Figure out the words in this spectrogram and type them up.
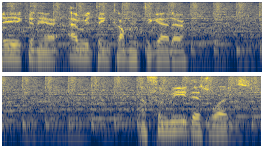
Here you can hear everything coming together. And for me, this works.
